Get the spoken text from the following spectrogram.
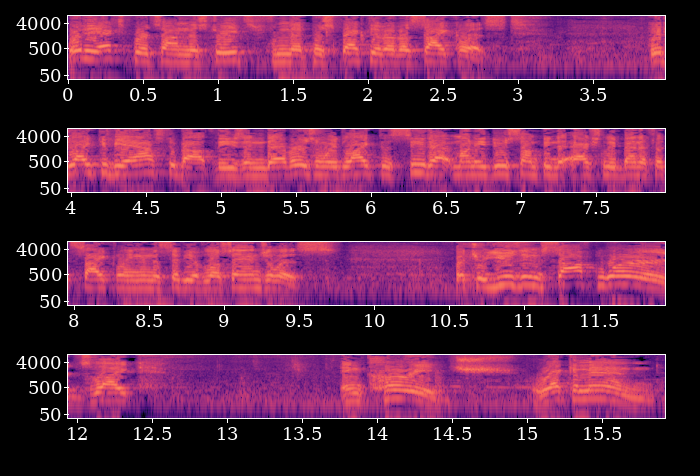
We're the experts on the streets from the perspective of a cyclist. We'd like to be asked about these endeavors, and we'd like to see that money do something to actually benefit cycling in the city of Los Angeles. But you're using soft words like encourage, recommend.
